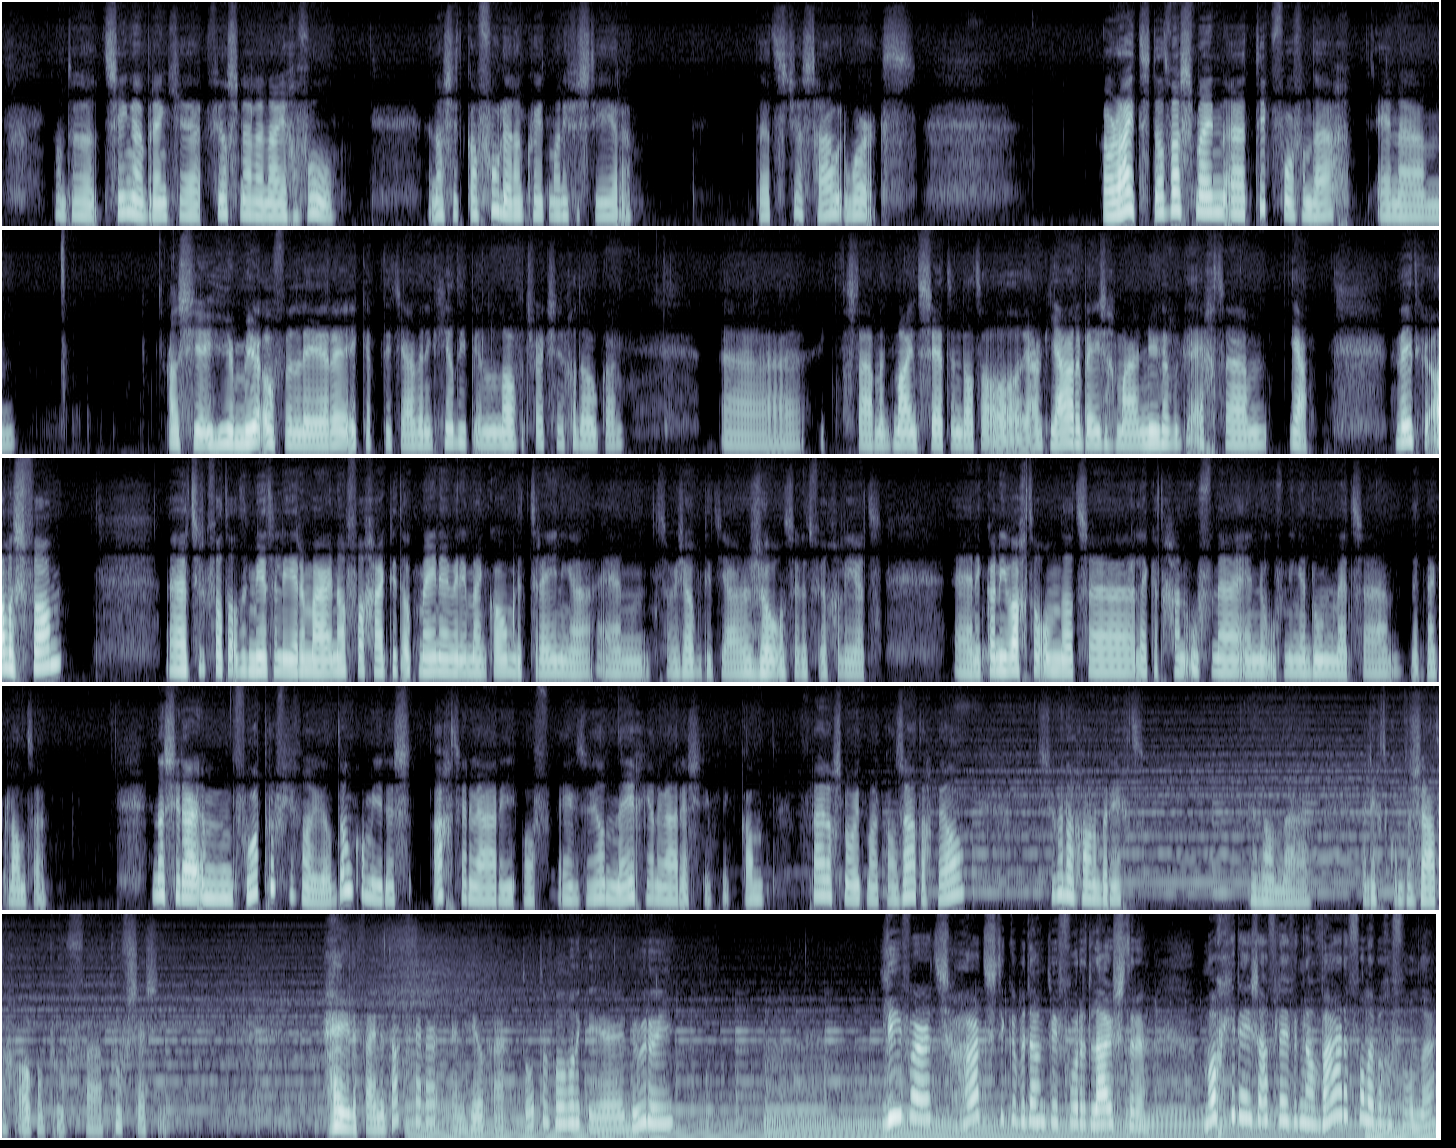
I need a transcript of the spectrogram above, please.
Want het zingen brengt je veel sneller naar je gevoel. En als je het kan voelen, dan kun je het manifesteren. That's just how it works. Alright, dat was mijn uh, tip voor vandaag. En um, als je hier meer over wil leren, ik heb dit jaar ben ik heel diep in Love Attraction gedoken. Uh, ik sta met mindset en dat al ja, jaren bezig, maar nu heb ik er echt, um, ja, weet ik er alles van. Uh, natuurlijk valt er altijd meer te leren, maar in geval ga ik dit ook meenemen in mijn komende trainingen. En sowieso heb ik dit jaar zo ontzettend veel geleerd. En ik kan niet wachten om dat uh, lekker te gaan oefenen en de oefeningen doen met, met mijn klanten. En als je daar een voorproefje van wilt, dan kom je dus 8 januari of eventueel 9 januari. Als je denkt, ik kan vrijdags nooit, maar ik kan zaterdag wel. Stuur me dan gewoon een bericht. En dan uh, wellicht komt er zaterdag ook een proef, proefsessie. Hele fijne dag verder en heel graag tot de volgende keer. Doei doei! Lieverds, hartstikke bedankt weer voor het luisteren. Mocht je deze aflevering nou waardevol hebben gevonden,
